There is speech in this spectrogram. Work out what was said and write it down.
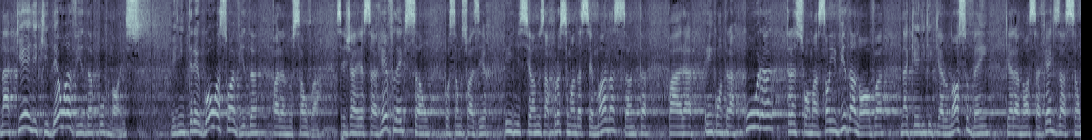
naquele que deu a vida por nós. Ele entregou a sua vida para nos salvar. Seja essa reflexão possamos fazer iniciando nos aproximando da Semana Santa para encontrar cura, transformação e vida nova naquele que quer o nosso bem, quer a nossa realização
